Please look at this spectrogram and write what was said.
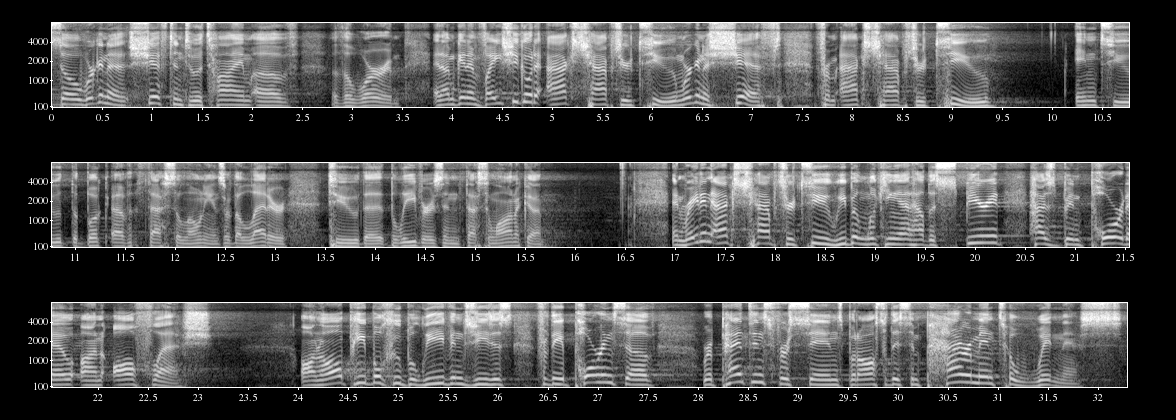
So we're going to shift into a time of the word. And I'm going to invite you to go to Acts chapter 2, and we're going to shift from Acts chapter 2 into the book of Thessalonians or the letter to the believers in Thessalonica. And right in Acts chapter 2, we've been looking at how the Spirit has been poured out on all flesh, on all people who believe in Jesus, for the importance of repentance for sins, but also this empowerment to witness.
